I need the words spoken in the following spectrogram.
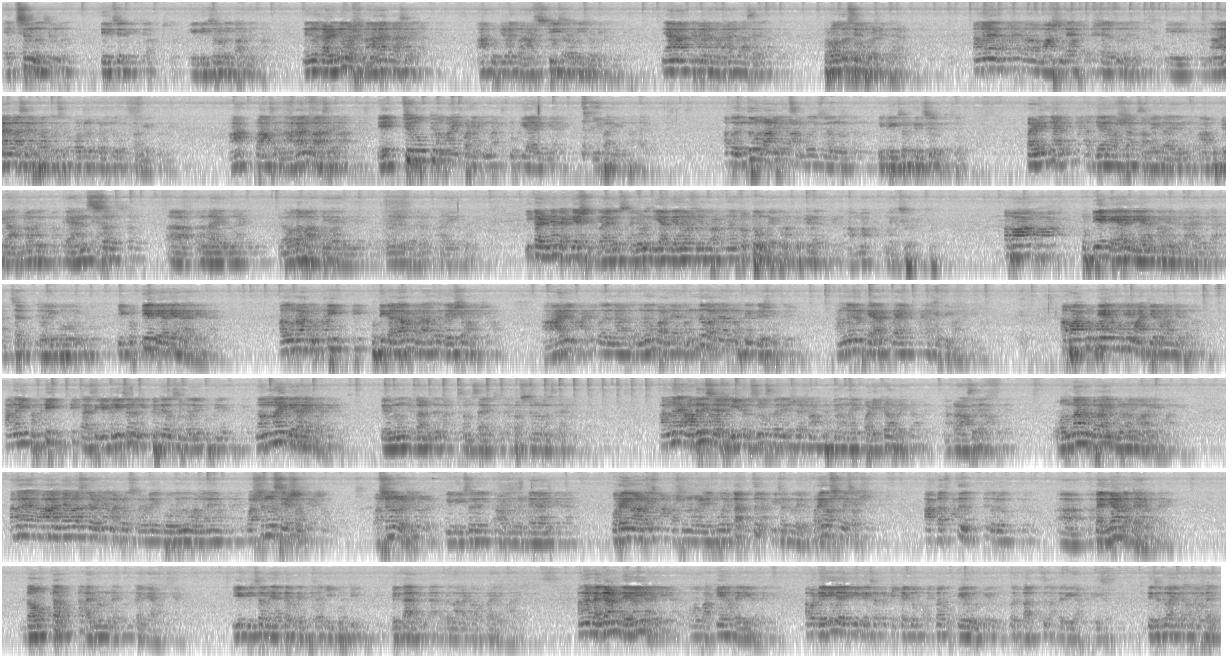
എച്ച് എം തിരിച്ച് ഈ ടീച്ചറോട് പറഞ്ഞു. നിങ്ങൾ കഴിഞ്ഞ വർഷം നാലാം ക്ലാസ്സിൽ ആ കുട്ടിയുടെ ക്ലാസ് ടീച്ചറോട് ചോദിക്കുന്നു. ഞാൻ ആ കുട്ടിയുടെ നാലാം ക്ലാസ്സിൽ പ്രോഗ്രസ് റിപ്പോർട്ട് എടുക്കുകയാണ്. അങ്ങനെ മാഷിന്റെ ഷെൽഫിൽ നിന്ന് ഈ നാലാം ക്ലാസ്സിലെ പ്രോഗ്രസ് റിപ്പോർട്ട് എടുത്ത സമയത്ത് ആ ക്ലാസ് നാലാം ക്ലാസ്സിൽ ഏറ്റവും നന്നായി പഠിക്കുന്ന കുട്ടിയായിരുന്നു ഈ പറയുന്ന. അപ്പൊ എന്തുകൊണ്ടാണ് ഇത് സംഭവിച്ചതെന്ന് ഈ ടീച്ചർ തിരിച്ചു ചോദിച്ചു. കഴിഞ്ഞ അധ്യയന വർഷ സമയത്തായിരുന്നു ആ കുട്ടിയുടെ അമ്മയ്ക്ക് ക്യാൻസർ ഉണ്ടായിരുന്നു രോഗബാധയായിരുന്നു എന്നൊരു വിവരം അറിയുന്നു ഈ കഴിഞ്ഞ വെക്കേഷൻ അതായത് സ്കൂൾ ഈ അധ്യയന വർഷം തുറക്കുന്നതിന് തൊട്ട് മുമ്പേ ആ കുട്ടിയുടെ അമ്മ മരിച്ചു അപ്പൊ ആ കുട്ടിയെ കെയർ ചെയ്യാൻ നമുക്ക് ആരുമില്ല അച്ഛൻ ജോലി പോകും ഈ കുട്ടിയെ കെയർ ചെയ്യാൻ ആരില്ല അതുകൊണ്ട് ആ കുട്ടി കുട്ടി ഭയങ്കര ദേഷ്യമാണ് ആരും ആരും എന്തെങ്കിലും പറഞ്ഞാൽ എന്ത് പറഞ്ഞാലും ദേഷ്യം അങ്ങനെ ഒരു ക്യാരക്ടറായി കുട്ടി മാറി. അപ്പൊ ആ കുട്ടിയെ നമുക്ക് മാറ്റിയെടുക്കണം ചെയ്തു അങ്ങനെ ഈ കുട്ടി ടീച്ചർ പിറ്റേ ദിവസം മുതൽ കുട്ടിയെ നന്നായി കെയർ എന്നും കണ്ട് സംസാരിച്ച് പ്രശ്നങ്ങൾ മനസ്സിലാക്കി. അങ്ങനെ അതിനുശേഷം ഈ ക്രിസ്മസ് പരീക്ഷ ശേഷം ആ കുട്ടി നന്നായി പഠിക്കാൻ പഠിക്കാം ആ ക്ലാസ്സിലെ ഒന്നാം നമ്പറായി വീണ്ടും മാറി. അങ്ങനെ ആ അഞ്ചാം ക്ലാസ് കഴിഞ്ഞ് മറ്റൊരു സ്കൂളിലേക്ക് പോകുന്നു. അങ്ങനെ വർഷങ്ങൾക്ക് ശേഷം വർഷങ്ങൾ കഴിഞ്ഞു. ഈ ടീച്ചർ അവിടെ നിന്ന് റിട്ടയറായി കുറെ നാളെ വർഷങ്ങൾ കഴിഞ്ഞപ്പോൾ ഒരു കത്ത് ടീച്ചർക്ക് വരും കുറെ വർഷങ്ങൾക്ക് ശേഷം ആ കത്ത് ഒരു കല്യാണ കത്തായിരുന്നു ഡോക്ടർ അരുണിന്റെ കല്യാണം. ഈ ടീച്ചർ നേരത്തെ പഠിപ്പിച്ച ഈ കുട്ടി പിൽക്കാലത്ത് ഒരു നല്ല ഡോക്ടറായി മാറി. അങ്ങനെ കല്യാണം ഡൽഹിയിലായി. വർക്ക് ചെയ്യുന്ന ഡൽഹിയിലായി. അപ്പൊ ഡൽഹിയിലേക്ക് ടീച്ചറിന്റെ ടിക്കറ്റും ഒക്കെ ബുക്ക് ചെയ്തുകൊണ്ട് ഒരു കത്ത് തരികയാണ് ടീച്ചർ. ടീച്ചർക്ക് ഭയങ്കര സന്തോഷമായി.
